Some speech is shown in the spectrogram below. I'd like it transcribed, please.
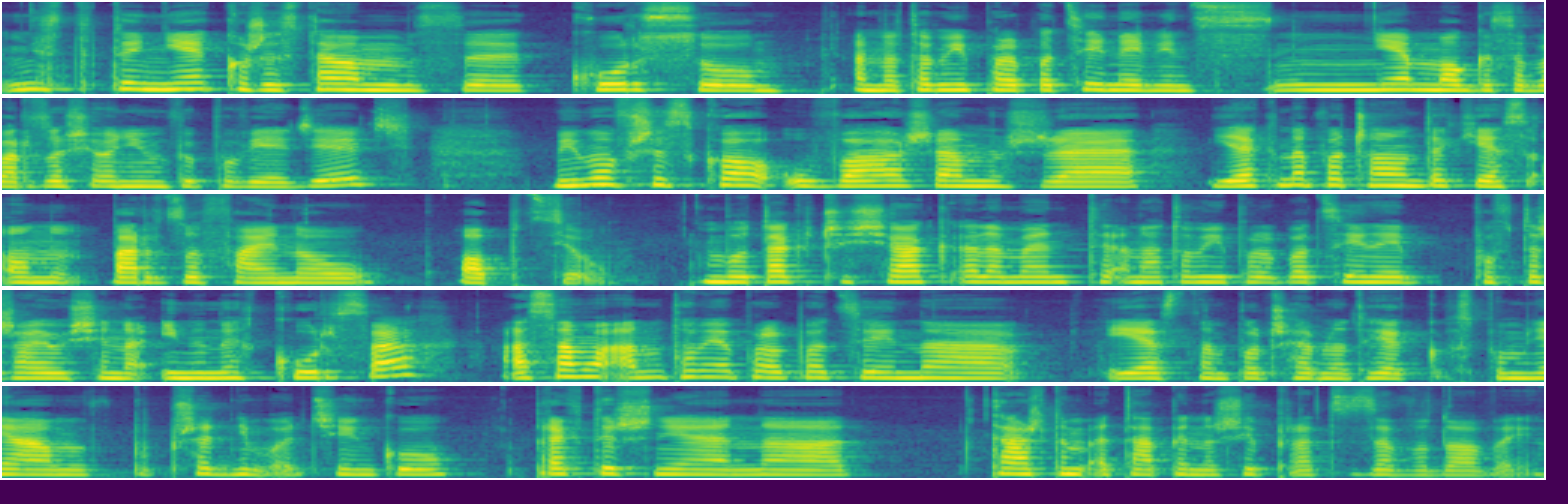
Niestety nie korzystałam z kursu anatomii palpacyjnej, więc nie mogę za bardzo się o nim wypowiedzieć. Mimo wszystko uważam, że jak na początek jest on bardzo fajną opcją bo tak czy siak elementy anatomii palpacyjnej powtarzają się na innych kursach, a sama anatomia palpacyjna jest nam potrzebna, tak jak wspomniałam w poprzednim odcinku, praktycznie na każdym etapie naszej pracy zawodowej.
